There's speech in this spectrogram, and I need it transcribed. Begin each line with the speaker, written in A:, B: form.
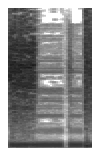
A: Mm-hmm.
